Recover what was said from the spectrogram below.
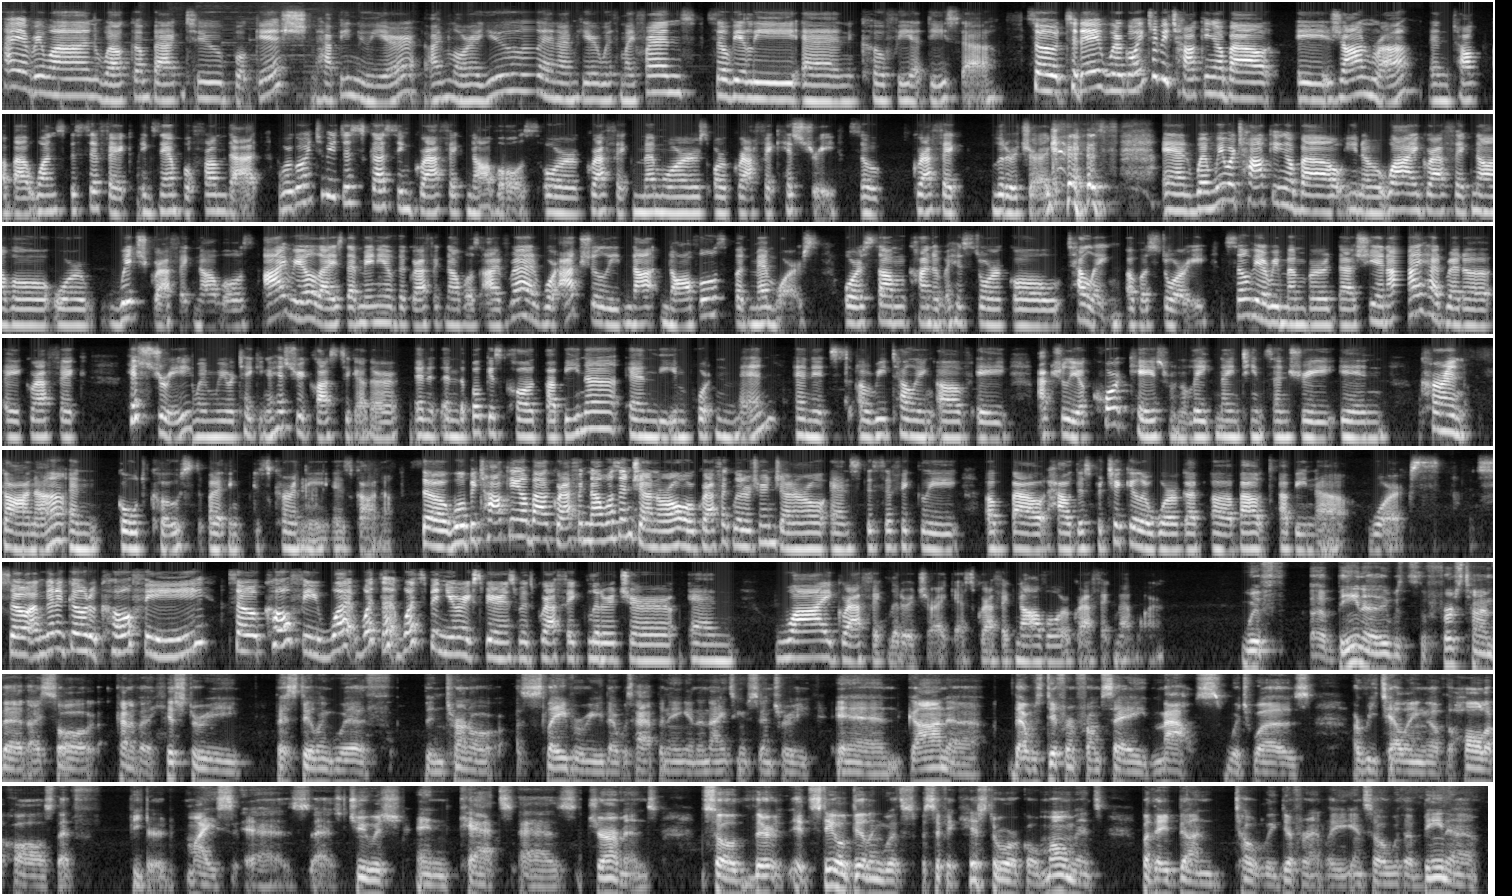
Hi everyone, welcome back to Bookish. Happy New Year. I'm Laura Yu and I'm here with my friends Sylvia Lee and Kofi Adisa. So today we're going to be talking about a genre and talk about one specific example from that, we're going to be discussing graphic novels or graphic memoirs or graphic history. So, graphic literature, I guess. And when we were talking about, you know, why graphic novel or which graphic novels, I realized that many of the graphic novels I've read were actually not novels, but memoirs or some kind of a historical telling of a story. Sylvia remembered that she and I had read a, a graphic history when we were taking a history class together. And, and the book is called Abina and the Important Men. And it's a retelling of a actually a court case from the late 19th century in current Ghana and Gold Coast, but I think it's currently is Ghana. So we'll be talking about graphic novels in general or graphic literature in general, and specifically about how this particular work uh, about Abina works. So I'm going to go to Kofi. So Kofi, what what the, what's been your experience with graphic literature and why graphic literature? I guess graphic novel or graphic memoir. With Abina, it was the first time that I saw kind of a history that's dealing with the internal slavery that was happening in the 19th century in Ghana that was different from, say, Maus, which was a retelling of the Holocaust that featured mice as as Jewish and cats as Germans. So there, it's still dealing with specific historical moments, but they've done totally differently. And so with Abina,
